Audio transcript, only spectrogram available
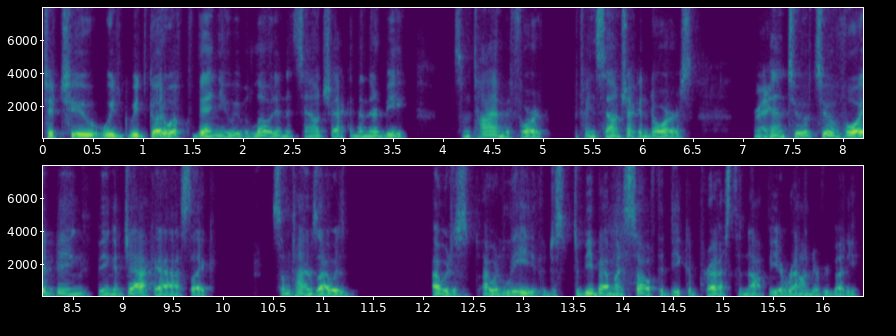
to to we'd we'd go to a venue we would load in and sound check and then there'd be some time before between sound check and doors Right. and to to avoid being being a jackass like sometimes i would i would just i would leave just to be by myself to decompress to not be around everybody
